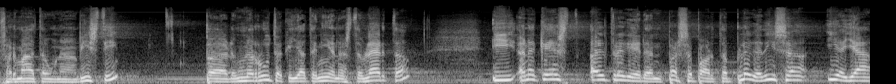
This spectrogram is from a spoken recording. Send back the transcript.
fermat a una visti, per una ruta que ja tenien establerta, i en aquest el tragueren per la porta plegadissa i allà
